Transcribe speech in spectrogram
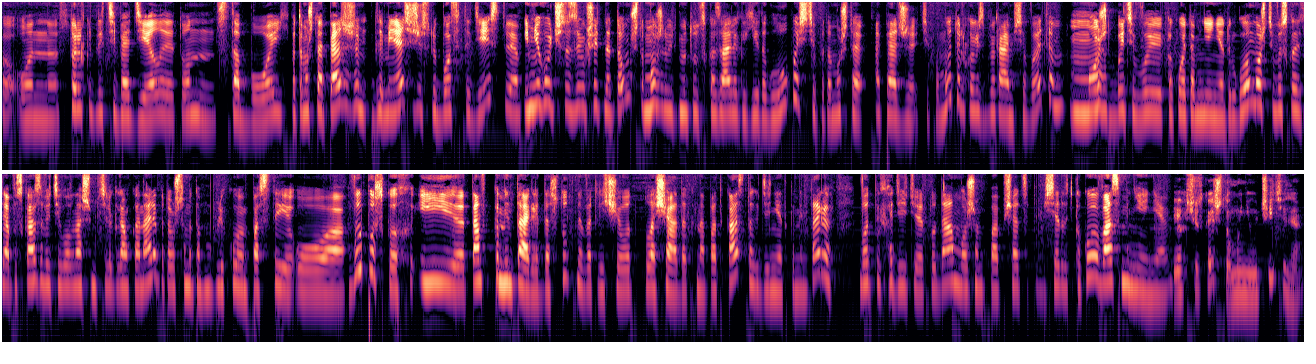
он столько для тебя делает, он с тобой. Потому что, опять же, для меня сейчас любовь — это действие. И мне хочется завершить на том, что, может быть, мы тут сказали какие-то глупости, потому что, опять же, типа, мы только разбираемся в этом. Может быть, вы какое-то мнение другое можете высказать, а высказывайте его в нашем телеграм-канале, потому что мы там публикуем посты о выпусках, и там в комментарии доступны, в отличие от площадок на подкастах, где нет комментариев. Вот приходите туда, можем пообщаться, побеседовать. Какое у вас мнение? Я хочу сказать, что мы не учителя.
